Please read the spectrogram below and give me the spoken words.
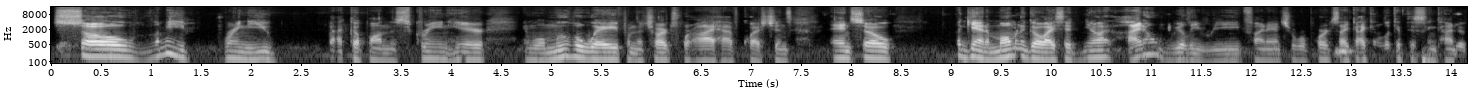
So let me bring you back up on the screen here and we'll move away from the charts where I have questions. And so again, a moment ago, I said, you know what? I don't really read financial reports. Like I can look at this and kind of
